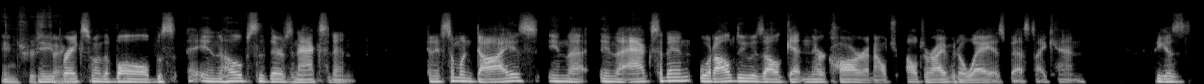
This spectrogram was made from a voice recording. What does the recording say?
Interesting. maybe break some of the bulbs in the hopes that there's an accident. And if someone dies in the in the accident, what I'll do is I'll get in their car and I'll I'll drive it away as best I can. Because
